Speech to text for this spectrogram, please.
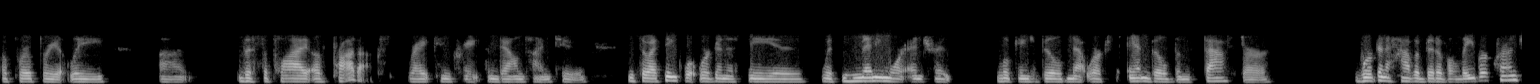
appropriately, uh, the supply of products, right, can create some downtime too. And so I think what we're going to see is with many more entrants looking to build networks and build them faster, we're going to have a bit of a labor crunch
